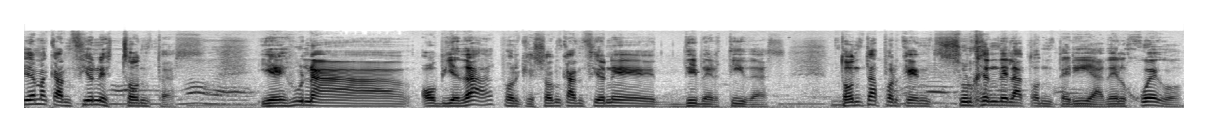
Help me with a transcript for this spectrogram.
Se llama Canciones Tontas y es una obviedad porque son canciones divertidas. Tontas porque surgen de la tontería, del juego.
